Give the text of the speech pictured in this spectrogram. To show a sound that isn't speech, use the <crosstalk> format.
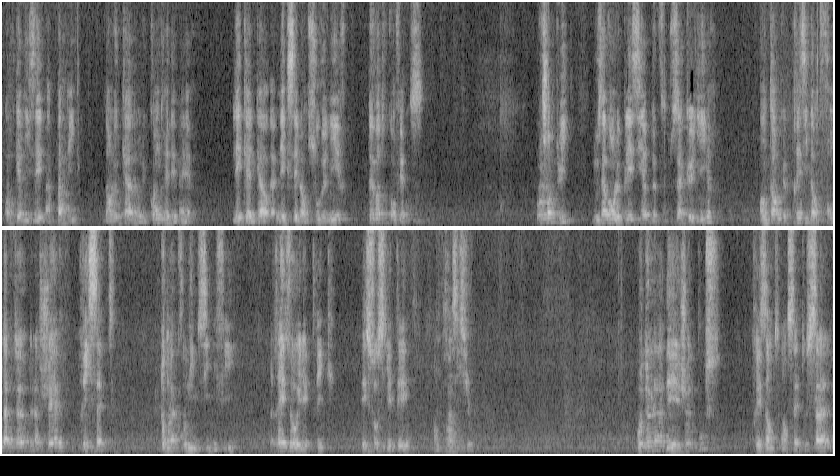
organisé à Paris dans le cadre du Congrès des maires, lesquels gardent un excellent souvenir de votre conférence. Aujourd'hui, nous avons le plaisir de vous accueillir en tant que président fondateur de la chaire RISET, dont l'acronyme signifie Réseau électrique des sociétés en transition. Au-delà des jeunes pousses présentes dans cette salle,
